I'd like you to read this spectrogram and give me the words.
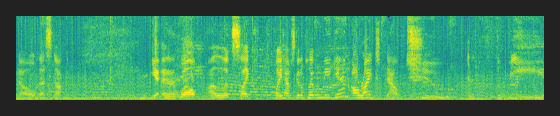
no, that's not. Yeah, uh, well, uh, looks like Playtime's gonna play with me again. All right, now two and three,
